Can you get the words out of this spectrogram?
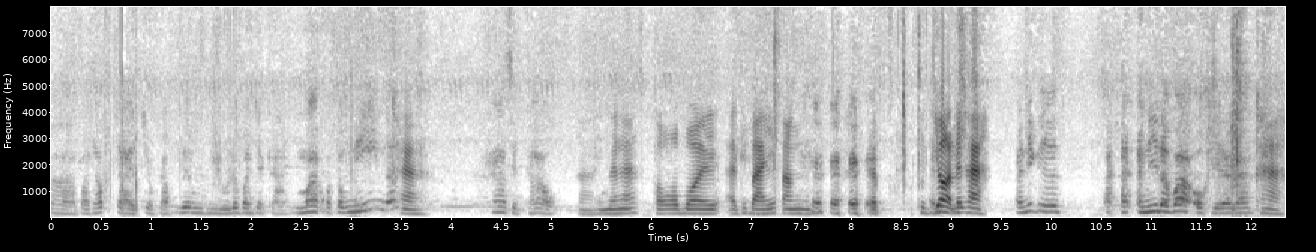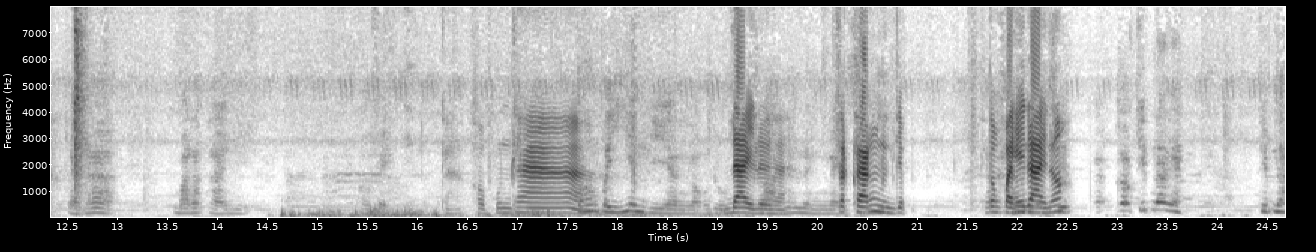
อ่าประทับใจเกี่ยวกับเรื่องวิวและบรรยากาศมากกว่าตรงนี้นะค่ะ ห้าสิบเท่า อ่าเห็นไหมคะพอบอยอธิบายให้ฟังแบบสุดยอดเลยค่ะ อันนี้คืออะอะอันนี้เราว่าโอเคแล้วนะ ค่ะ แต่ถ้าบ้านรักไทยนี่เพอร์เฟก ค่ะ ขอบคุณค่ะ ต้องไปเยี่ยมเยียนลองดูได้เลยค่ะสักรั้งหนึ่งในสักครั้งหนึ่งจะ ต้องไปให้ได้เนอะ ก็ทริปหน้าไงทริปหน้า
